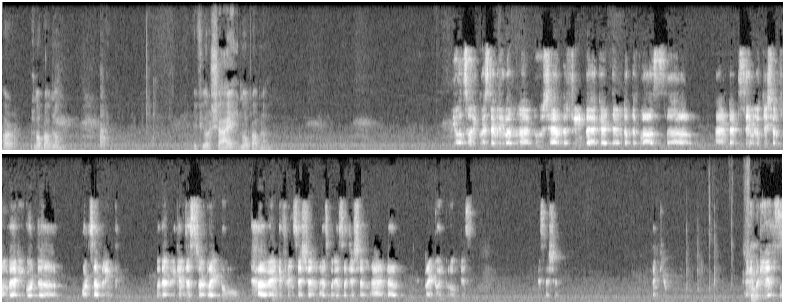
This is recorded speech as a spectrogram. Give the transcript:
Or no problem. If you are shy, no problem. We also request everyone uh, to share the feedback at the end of the class uh, and at the same location from where you got the WhatsApp link so that we can just uh, try to have a different session as per your suggestion and uh, try to improve this, this session. Thank you. Anybody else?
